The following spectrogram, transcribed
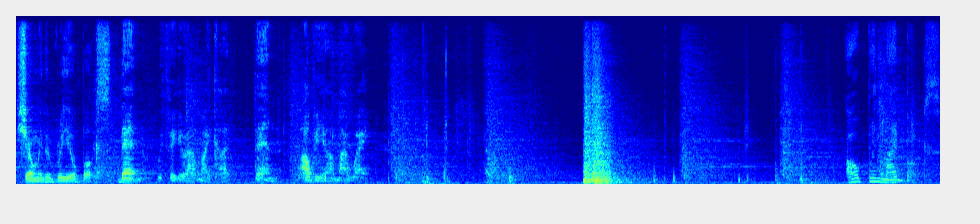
Show me the real books. Then we figure out my cut. Then I'll be on my way. Open my books.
